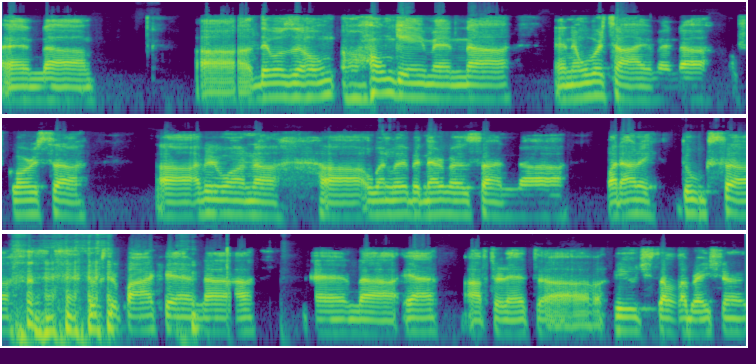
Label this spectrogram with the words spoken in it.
and um, uh, there was a home home game and uh, and overtime, and uh, of course, uh, uh, everyone uh, uh, went a little bit nervous, and uh, but Ari took uh, the puck and. Uh, and uh, yeah, after that, uh, huge celebration,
